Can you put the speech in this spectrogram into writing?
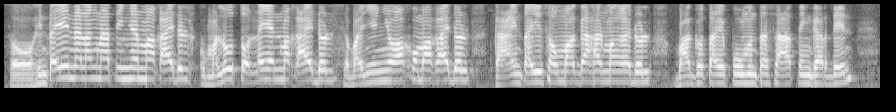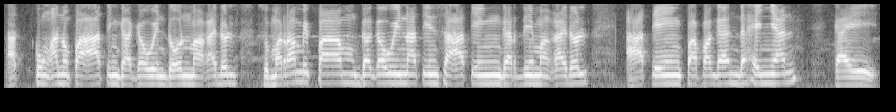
So, hintayin na lang natin yan mga ka-idol. Kung maluto na yan mga ka-idol, sabayan nyo ako mga ka-idol. Kain tayo sa umagahan mga idol bago tayo pumunta sa ating garden. At kung ano pa ating gagawin doon mga ka-idol. So, marami pa gagawin natin sa ating garden mga ka-idol. Ating papagandahin yan. Kay,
